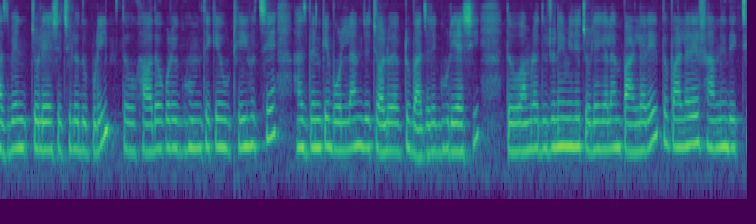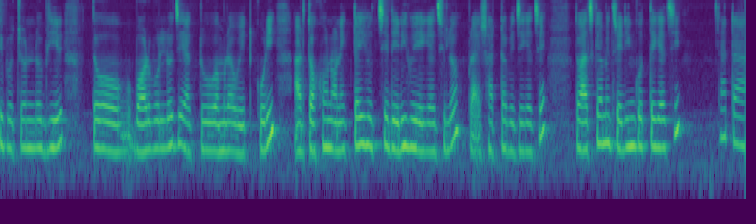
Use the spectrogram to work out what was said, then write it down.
হাজব্যান্ড চলে এসেছিল দুপুরেই। তো খাওয়া দাওয়া করে ঘুম থেকে উঠেই হচ্ছে হাজব্যান্ডকে বললাম যে, চলো একটু বাজারে ঘুরে আসি। তো আমরা দুজনে মিলে চলে গেলাম পার্লারে। তো পার্লারের সামনে দেখছি প্রচণ্ড ভিড়। তো বর বলল যে একটু আমরা ওয়েট করি। আর তখন অনেকটাই হচ্ছে দেরি হয়ে গেছিল, প্রায় সাতটা বেজে গেছে। তো আজকে আমি থ্রেডিং করতে গেছি। টাটা!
